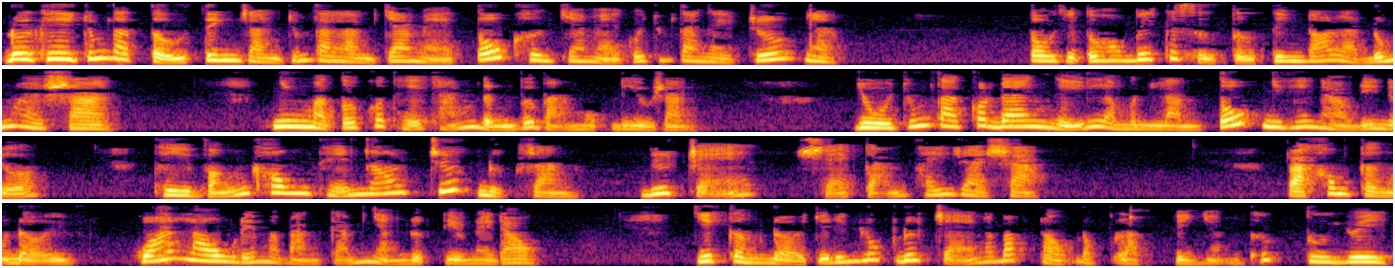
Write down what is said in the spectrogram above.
đôi khi chúng ta tự tin rằng chúng ta làm cha mẹ tốt hơn cha mẹ của chúng ta ngày trước nha. Tôi thì tôi không biết cái sự tự tin đó là đúng hay sai. Nhưng mà tôi có thể khẳng định với bạn một điều rằng, dù chúng ta có đang nghĩ là mình làm tốt như thế nào đi nữa, thì vẫn không thể nói trước được rằng đứa trẻ sẽ cảm thấy ra sao. Và không cần đợi quá lâu để mà bạn cảm nhận được điều này đâu. Chỉ cần đợi cho đến lúc đứa trẻ nó bắt đầu độc lập về nhận thức tư duy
